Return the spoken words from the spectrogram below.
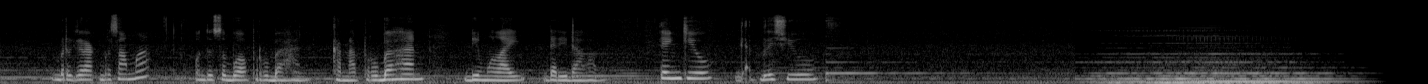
bergerak bersama untuk sebuah perubahan karena perubahan dimulai dari dalam. Thank you. God bless you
